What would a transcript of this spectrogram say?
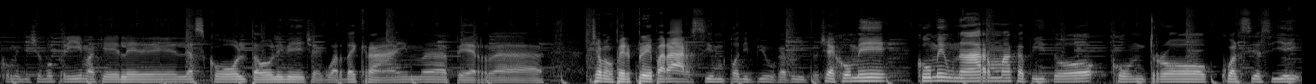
come dicevo prima, che le, le ascolta o le vede, cioè guarda i crime per, eh, diciamo, per prepararsi un po' di più, capito? Cioè come, come un'arma, capito, contro qualsiasi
